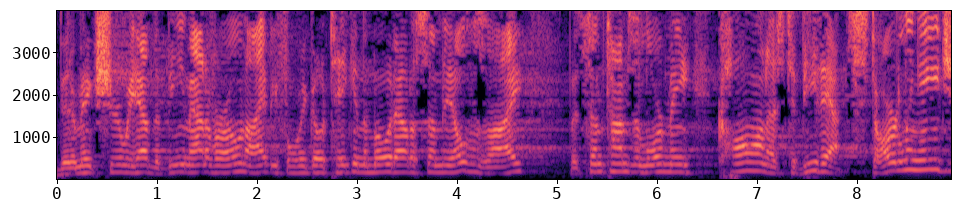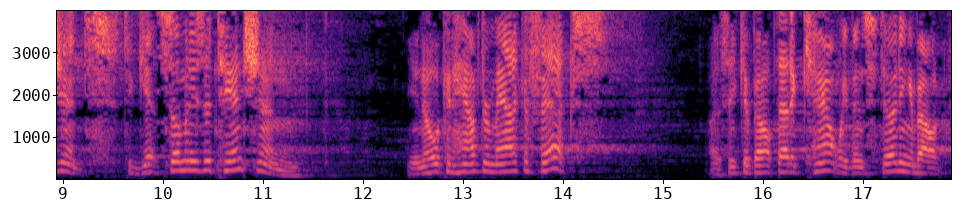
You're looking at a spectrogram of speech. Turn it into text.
Better make sure we have the beam out of our own eye before we go taking the mote out of somebody else's eye but sometimes the Lord may call on us to be that startling agent to get somebody's attention. You know, it can have dramatic effects. I think about that account we've been studying about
